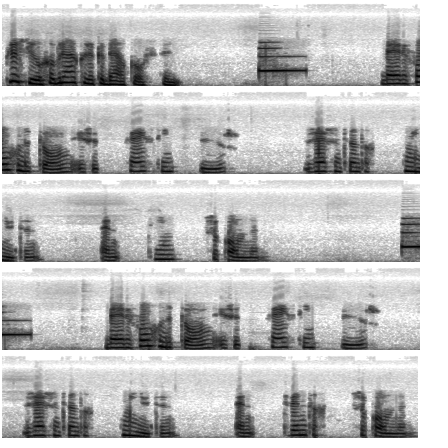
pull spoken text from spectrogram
plus uw gebruikelijke belkosten. Bij de volgende toon is het 15 uur, 26 minuten en 10 seconden. Bij de volgende toon is het 15 uur, 26 minuten en 20 seconden.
